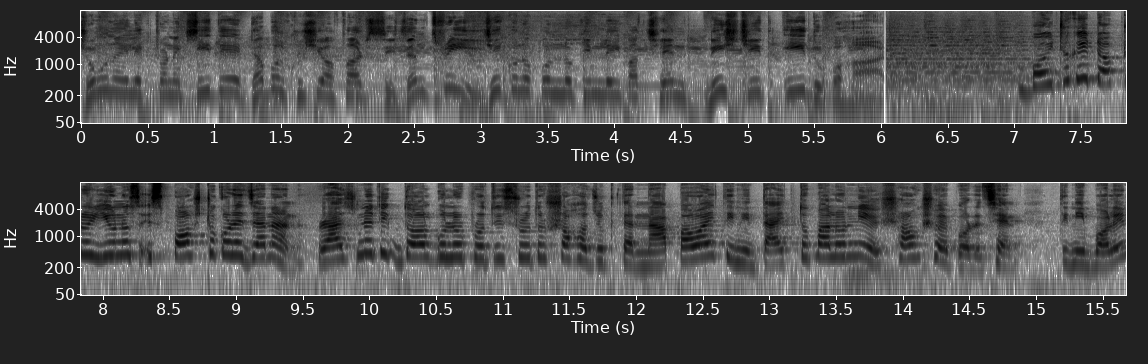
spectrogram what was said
যমুনা ইলেকট্রনিক্স ঈদে ডাবল খুশি অফার সিজন থ্রি যে কোনো পণ্য কিনলেই পাচ্ছেন নিশ্চিত ঈদ উপহার। বৈঠকে ডক্টর ইউনুস স্পষ্ট করে জানান, রাজনৈতিক দলগুলোর প্রতিশ্রুত সহযোগিতা না পাওয়ায় তিনি দায়িত্ব পালন নিয়ে সংশয়ে পড়েছেন। তিনি বলেন,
